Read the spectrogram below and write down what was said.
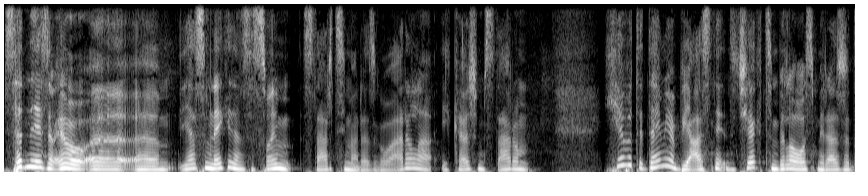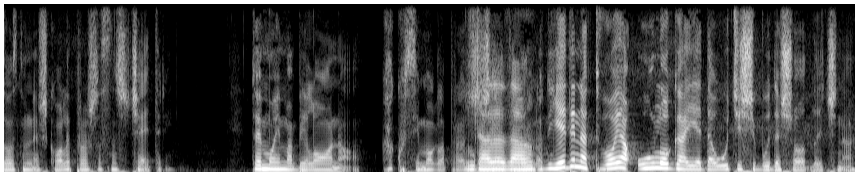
Sad ne znam, evo, uh, um, ja sam neki dan sa svojim starcima razgovarala i kažem starom, evo te, daj mi objasni, znači ja kad sam bila osmi razred osnovne škole, prošla sam s četiri. To je mojima bilo ono, kako si mogla proći Da, da, četiri? da. Ono, jedina tvoja uloga je da učiš i budeš odlična.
